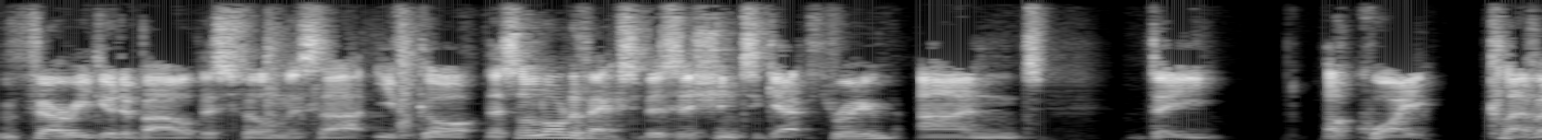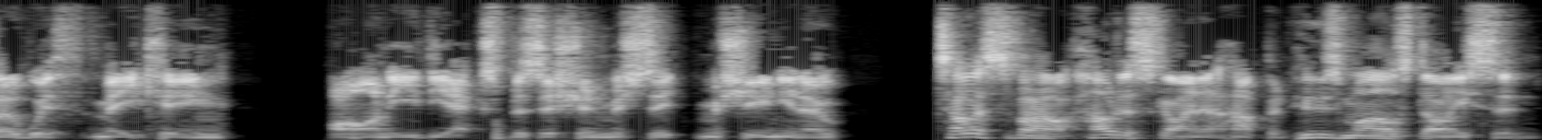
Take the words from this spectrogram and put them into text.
very good about this film is that you've got there's a lot of exposition to get through, and they are quite clever with making Arnie the exposition machi- machine. You know, tell us about how does Skynet happen? Who's Miles Dyson?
